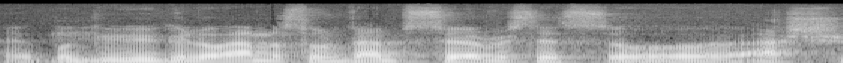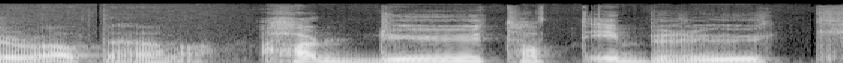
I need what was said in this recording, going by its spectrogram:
Uh, på mm. Google og Amazon Web Services og Asher og alt det her nå. Har du tatt i bruk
